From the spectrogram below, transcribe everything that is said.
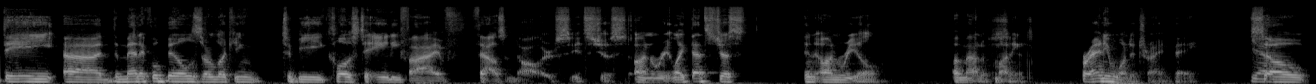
they uh, the medical bills are looking to be close to eighty five thousand dollars. It's just unreal. Like that's just an unreal amount of money Shit. for anyone to try and pay. Yeah. So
